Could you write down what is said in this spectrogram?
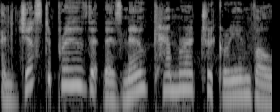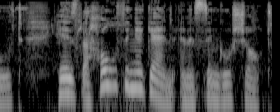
And just to prove that there's no camera trickery involved, here's the whole thing again in a single shot.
